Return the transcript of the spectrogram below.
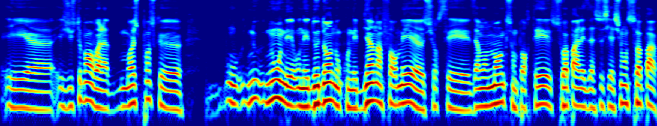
et, et, justement, voilà, moi je pense que nous, on, est, on est dedans, donc on est bien informé euh, sur ces amendements qui sont portés soit par les associations, soit par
